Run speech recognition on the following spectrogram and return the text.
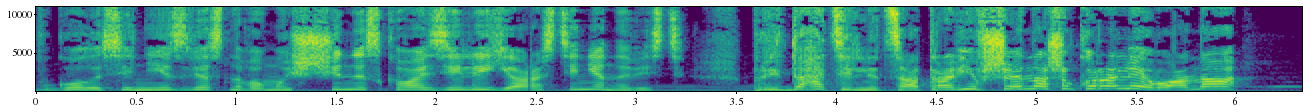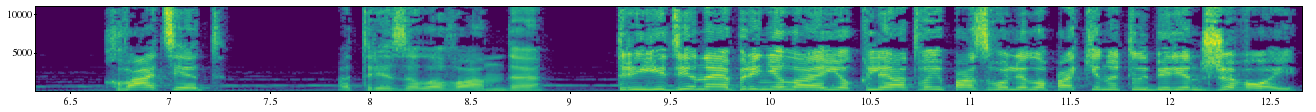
В голосе неизвестного мужчины сквозили ярость и ненависть. «Предательница, отравившая нашу королеву! Она...» «Хватит!» — отрезала Ванда. «Триединая приняла ее клятву и позволила покинуть лабиринт живой.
